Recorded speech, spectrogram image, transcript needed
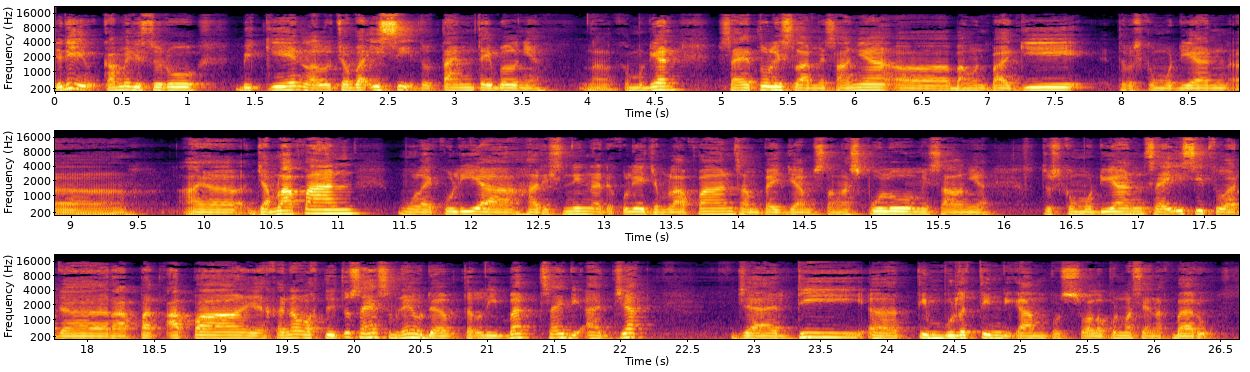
Jadi kami disuruh bikin lalu coba isi itu timetable-nya. Nah, kemudian saya tulis lah misalnya uh, bangun pagi terus kemudian uh, jam 8 mulai kuliah. Hari Senin ada kuliah jam 8 sampai jam setengah 10 misalnya. Terus kemudian saya isi tuh ada rapat apa ya karena waktu itu saya sebenarnya udah terlibat, saya diajak jadi uh, tim buletin di kampus walaupun masih anak baru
